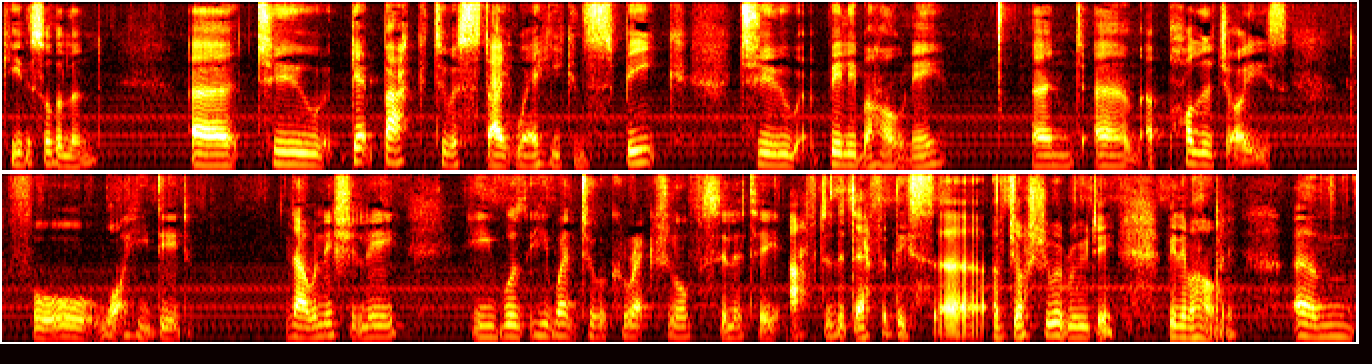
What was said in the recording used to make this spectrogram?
Keith Sutherland, to get back to a state where he can speak to Billy Mahoney and um, apologise for what he did. Now, initially, he was he went to a correctional facility after the death of this uh, of Joshua Rudy, Billy Mahoney, um,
